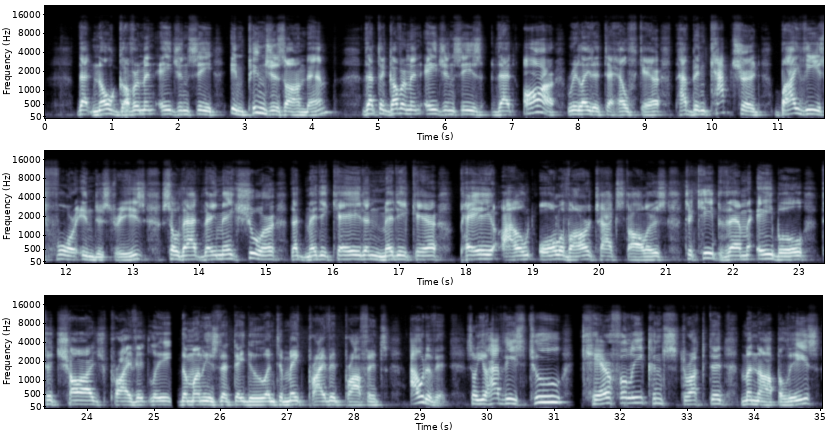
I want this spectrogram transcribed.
that no government agency impinges on them that the government agencies that are related to healthcare have been captured by these four industries so that they make sure that Medicaid and Medicare pay out all of our tax dollars to keep them able to charge privately the monies that they do and to make private profits out of it. So you have these two carefully constructed monopolies.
